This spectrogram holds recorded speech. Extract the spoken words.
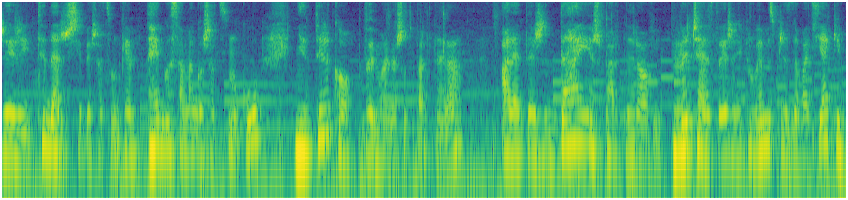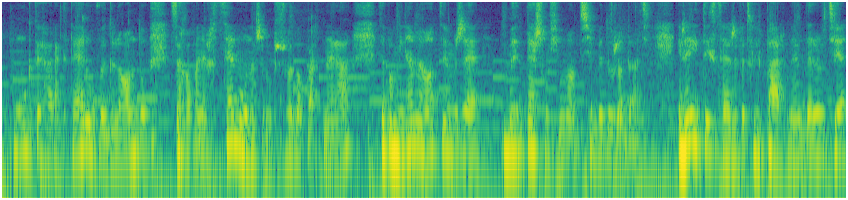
że jeżeli ty darzysz siebie szacunkiem, tego samego szacunku nie tylko wymagasz od partnera, ale też dajesz partnerowi. My często, jeżeli próbujemy sprecyzować, jakie punkty charakteru, wyglądu, zachowania chcemy u naszego przyszłego partnera, zapominamy o tym, że my też musimy od siebie dużo dać. Jeżeli ty chcesz, żeby twój partner darzył cię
